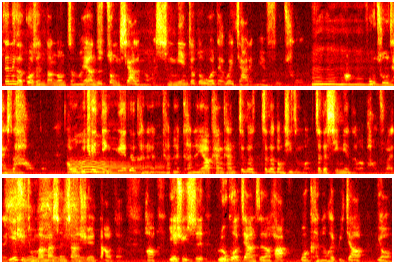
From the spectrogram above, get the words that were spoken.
在那个过程当中，怎么样子种下了某个信念，叫做我得为家里面付出。嗯嗯好，付出才是好的。好，我不确定，因为这可能可能可能要看看这个这个东西怎么这个信念怎么跑出来的。也许从妈妈身上学到的。好，也许是如果这样子的话，我可能会比较有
